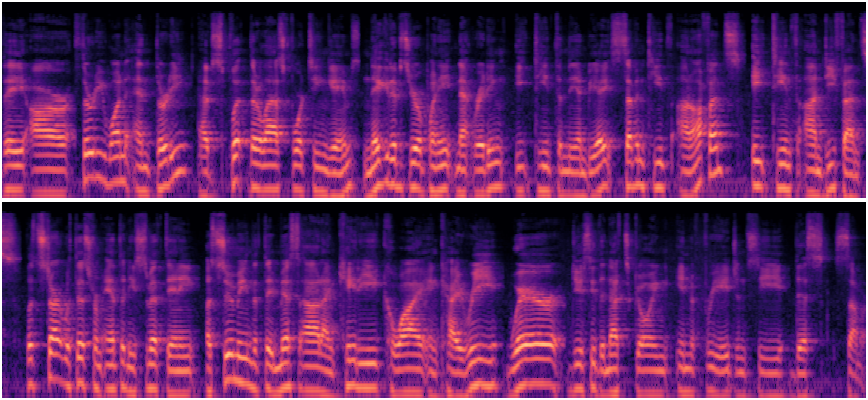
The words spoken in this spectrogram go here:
They are 31 and 30, have split their last 14 games, negative 0.8 net rating, 18th in the NBA, 17th on offense, 18th on defense. Let's start with this from Anthony Smith, Danny. Assuming that they miss out on KD, Kawhi, and Kyrie, where do you see the Nets going in free agency this summer?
